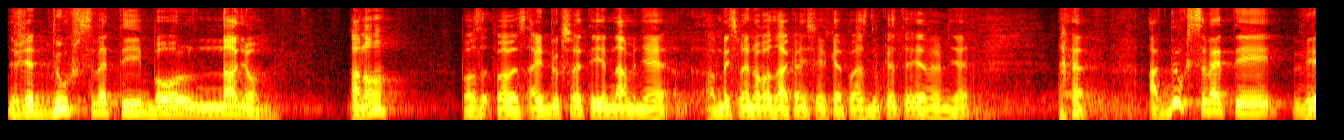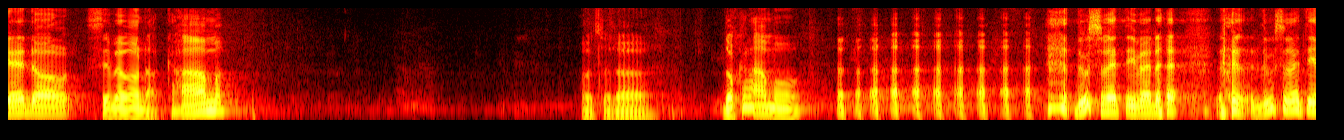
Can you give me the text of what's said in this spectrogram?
že duch svatý byl na něm. Ano? Povedz, aj duch svatý je na mě, a my jsme novozákonní církev, povedz, duch svatý je ve mně. A Duch Svatý vědol Simeona kam? No teda do krámu. Duch Svatý vede, Duch Svatý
